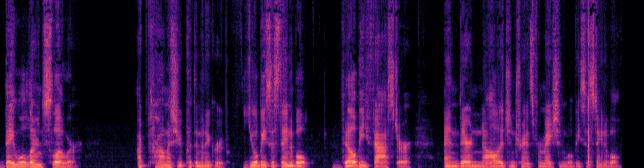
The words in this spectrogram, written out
they will learn slower. I promise you, put them in a group. You'll be sustainable, they'll be faster, and their knowledge and transformation will be sustainable.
